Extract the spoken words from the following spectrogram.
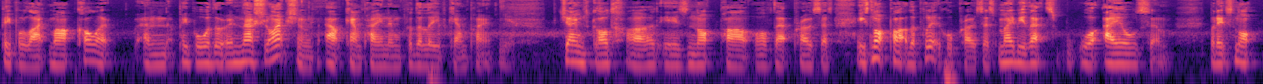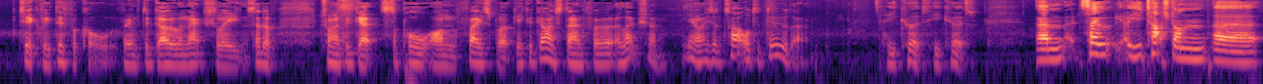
people like Mark Collett and people that were in National Action out campaigning for the Leave campaign. James Goddard is not part of that process. He's not part of the political process. Maybe that's what ails him, but it's not particularly difficult for him to go and actually, instead of trying to get support on Facebook, he could go and stand for election. You know, he's entitled to do that. He could, he could. Um, so you touched on uh,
